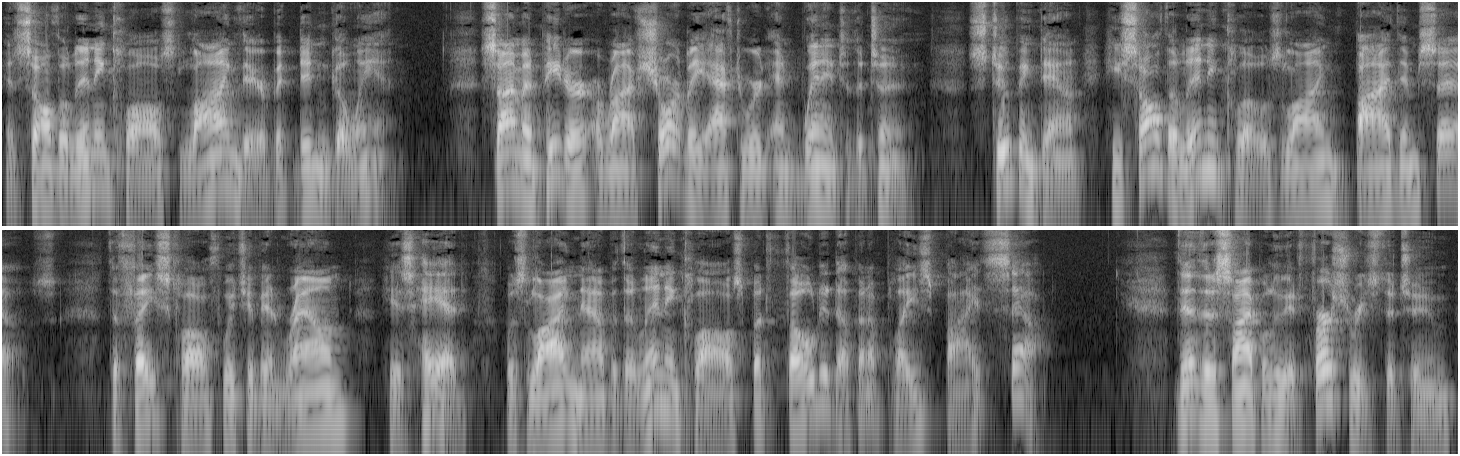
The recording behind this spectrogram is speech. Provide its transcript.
and saw the linen cloths lying there, but didn't go in. Simon Peter arrived shortly afterward and went into the tomb. Stooping down, he saw the linen clothes lying by themselves. The face cloth which had been round his head was lying now with the linen cloths, but folded up in a place by itself. Then the disciple who had first reached the tomb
